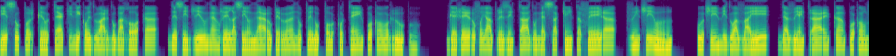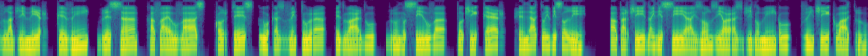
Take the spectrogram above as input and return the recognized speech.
Isso porque o técnico Eduardo Barroca decidiu não relacionar o peruano pelo pouco tempo com o grupo. Guerreiro foi apresentado nesta quinta-feira, 21. O time do Havaí deve entrar em campo com Vladimir, Kevin, Bressan, Rafael Vaz, Cortez, Lucas Ventura, Eduardo, Bruno Silva, Potiquer, Renato e Bissoli. A partida inicia às 11 horas de domingo, 24.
